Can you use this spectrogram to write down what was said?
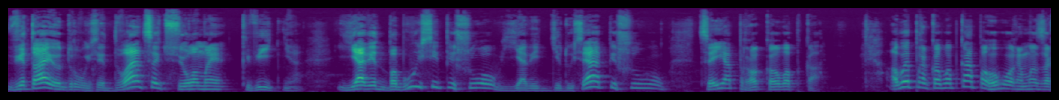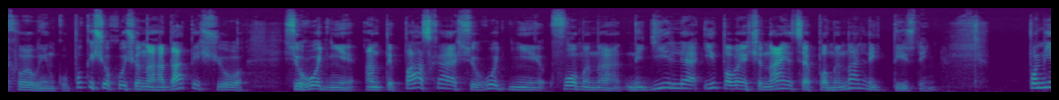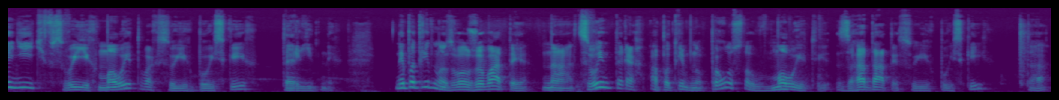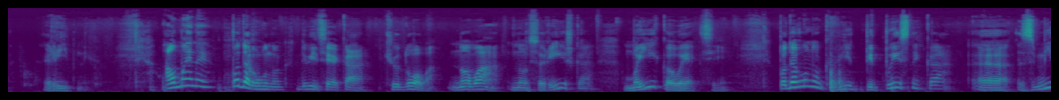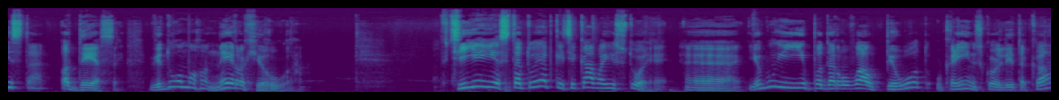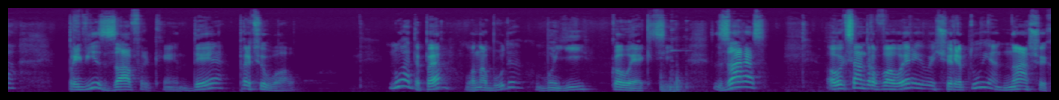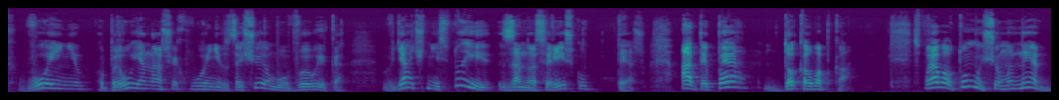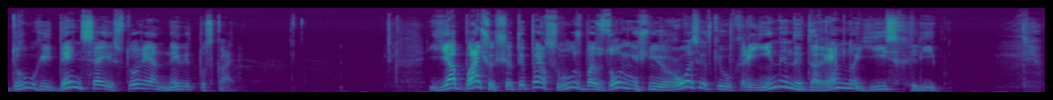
Вітаю, друзі! 27 квітня. Я від бабусі пішов, я від дідуся пішов. Це я про Колобка. Але про Колобка поговоримо за хвилинку. Поки що хочу нагадати, що сьогодні антипасха, сьогодні Фомина неділя і починається поминальний тиждень. Пом'яніть в своїх молитвах своїх близьких та рідних. Не потрібно зловживати на цвинтарях, а потрібно просто в молитві згадати своїх близьких та рідних. А в мене подарунок. Дивіться, яка чудова нова носоріжка в моїй колекції. Подарунок від підписника е, з міста Одеси, відомого нейрохірурга. В цієї статуетки цікава історія. Е, йому її подарував пілот українського літака, привіз з Африки, де працював. Ну, а тепер вона буде в моїй колекції. Зараз Олександр Валерійович рятує наших воїнів, оперує наших воїнів, за що йому велика вдячність, ну і за носоріжку теж. А тепер до Колобка. Справа в тому, що мене другий день ця історія не відпускає. Я бачу, що тепер служба зовнішньої розвідки України недаремно їсть хліб.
